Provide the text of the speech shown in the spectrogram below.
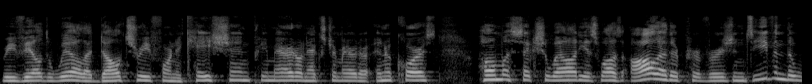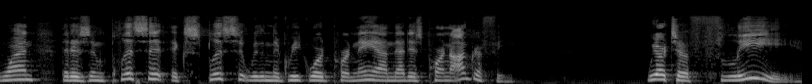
revealed will adultery, fornication, premarital and extramarital intercourse, homosexuality, as well as all other perversions, even the one that is implicit, explicit within the Greek word porneia, and that is pornography. We are to flee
